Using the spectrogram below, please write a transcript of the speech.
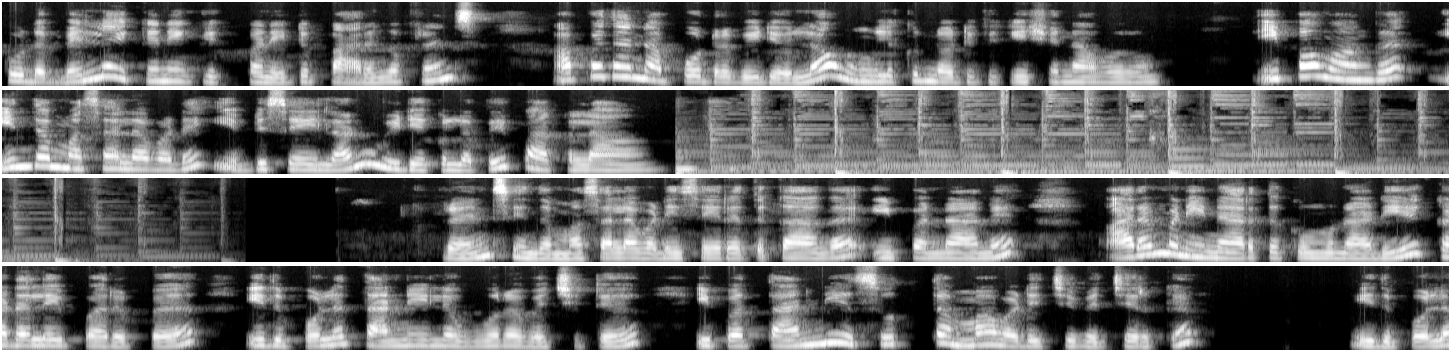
கூட பெல் ஐக்கனை கிளிக் பண்ணிவிட்டு பாருங்கள் ஃப்ரெண்ட்ஸ் அப்போ தான் நான் போடுற வீடியோலாம் உங்களுக்கு நோட்டிஃபிகேஷனாக வரும். இப்போ வாங்க இந்த மசாலா வடை எப்படி செய்யலான்னு வீடியோக்குள்ளே போய் பார்க்கலாம். ஃப்ரெண்ட்ஸ் இந்த மசாலா வடை செய்கிறதுக்காக இப்போ நான் அரை மணி நேரத்துக்கு முன்னாடியே கடலை பருப்பு இது போல் தண்ணியில் ஊற வச்சுட்டு இப்போ தண்ணியை சுத்தமாக வடித்து வச்சுருக்கேன். இது போல்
